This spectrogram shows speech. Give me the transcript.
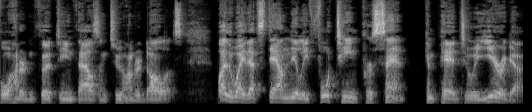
$413,200. By the way, that's down nearly 14% compared to a year ago.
